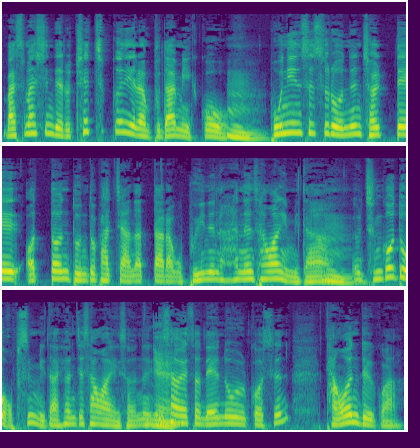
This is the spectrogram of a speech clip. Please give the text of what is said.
말씀하신 대로 최측근이란 부담이 있고 음. 본인 스스로는 절대 어떤 돈도 받지 않았다라고 부인을 하는 상황입니다. 음. 증거도 없습니다. 현재 상황에서는 예. 이 사회에서 내놓을 것은 당원들과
